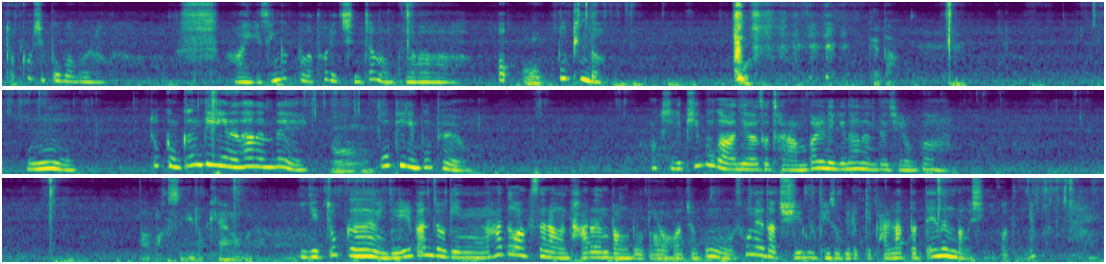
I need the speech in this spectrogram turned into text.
조금씩 뽑아보려고요. 아 이게 생각보다 털이 진짜 많구나. 오, 뽑힌다. 대박. 오. 조금 끊기기는 하는데 오. 뽑히긴 뽑혀요. 확실히 피부가 아니어서 잘 안 발리긴 하는데 재료가 아, 왁스 이렇게 하는구나. 이게 조금 이제 일반적인 하드왁스랑은 다른 방법이어가지고 아. 손에다 쥐고 계속 이렇게 발랐다 떼는 방식이거든요.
